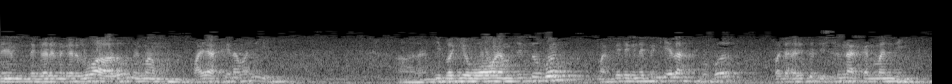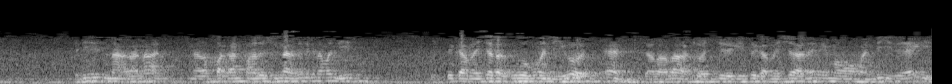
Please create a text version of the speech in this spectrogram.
Negara-negara luar tu memang payah sikit nak mandi. Ha, Nanti bagi orang yang macam tu pun Maka dia kena fikirlah Bahawa pada hari tu disunatkan mandi. Jadi nak lah nak Nak dapatkan pahala sunat tu kena mandi. Kita kat Malaysia tak suruh mandi kot kan? InsyaAllah lah cuaca kita kat Malaysia ni memang orang mandi sehari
